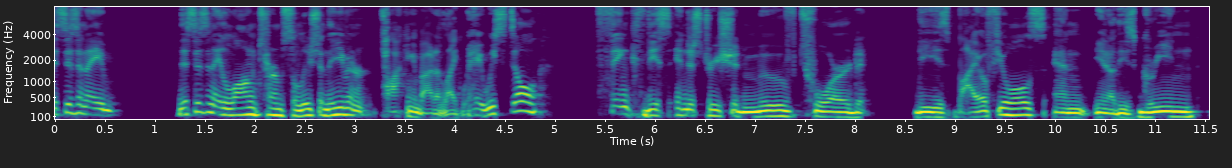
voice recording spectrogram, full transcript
this isn't a, this isn't a long-term solution. They're even talking about it like, Hey, we still think this industry should move toward these biofuels and, you know, these green,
